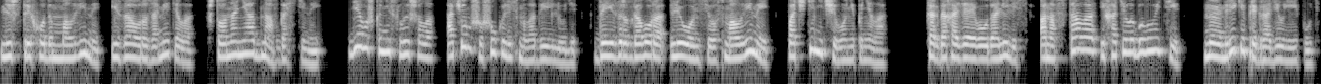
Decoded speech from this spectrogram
Лишь с приходом Малвины Изаура заметила, что она не одна в гостиной. Девушка не слышала, о чем шушукались молодые люди, да и из разговора Леонсио с Малвиной почти ничего не поняла. Когда хозяева удалились, она встала и хотела было уйти, но Энрике преградил ей путь.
